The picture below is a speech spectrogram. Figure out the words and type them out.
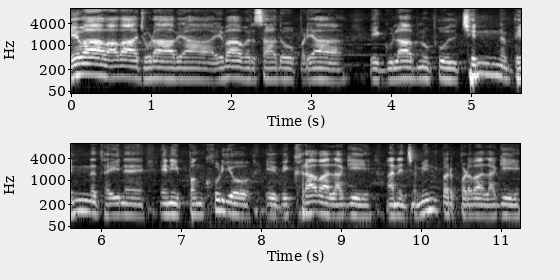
એવા વાવાઝોડા આવ્યા એવા વરસાદો પડ્યા એ ગુલાબનું ફૂલ છિન્ન ભિન્ન થઈને એની પંખુડીઓ એ વિખરાવા લાગી અને જમીન પર પડવા લાગી.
